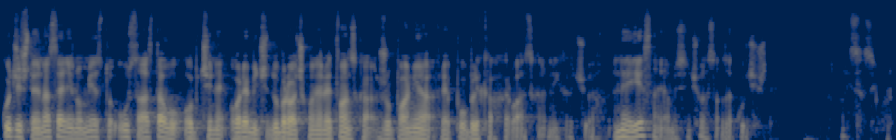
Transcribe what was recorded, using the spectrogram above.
Kućište je naseljeno mjesto u sastavu općine Orebić, Dubrovačko-neretvanska županija, Republika Hrvatska. Nikad ću. Ne, jesam ja, mislim, čuo sam za kućište. Ali sam siguran.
